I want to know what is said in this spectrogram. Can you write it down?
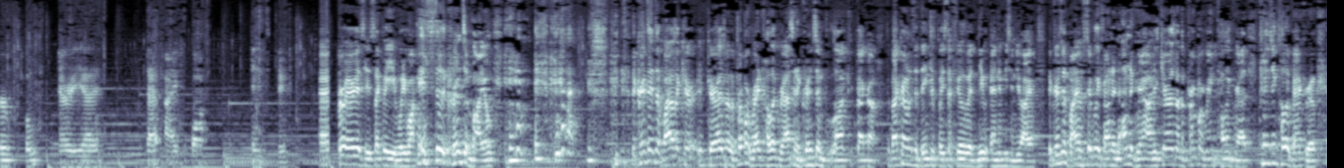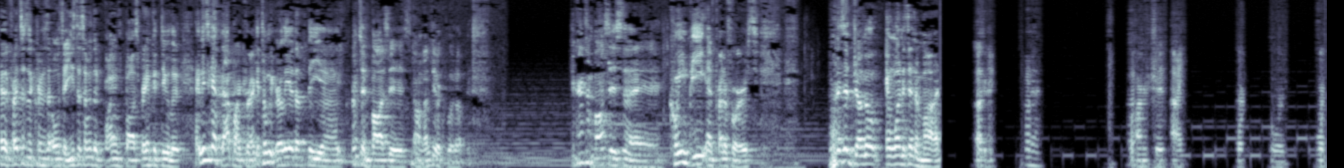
purple area that I walked into? Uh, is like when you walk into the crimson biome. the crimson biome characterized by the purple red colored grass and a crimson block background. The background is a dangerous place to fill with new enemies and new items. The crimson biome is typically found in underground. It's characterized by the purple red colored grass, crimson colored background, and the presence of crimson also used to summon the biome's boss, Brain Cthulhu. At least got that part correct. It told me earlier that the uh, crimson boss is. Oh, let's do a quote up. The crimson boss is uh, Queen Bee and Predators. One is in jungle and one is in a mod. Okay. Armor shit. I. Four. Four.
